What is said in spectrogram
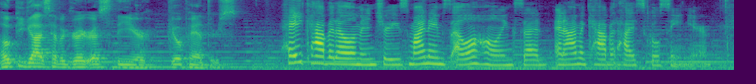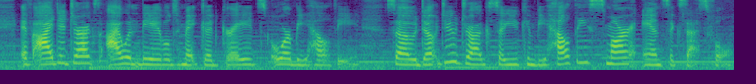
I hope you guys have a great rest of the year. Go Panthers. Hey Cabot Elementaries, my name's Ella Hollingshead and I'm a Cabot High School senior. If I did drugs, I wouldn't be able to make good grades or be healthy. So don't do drugs so you can be healthy, smart, and successful.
